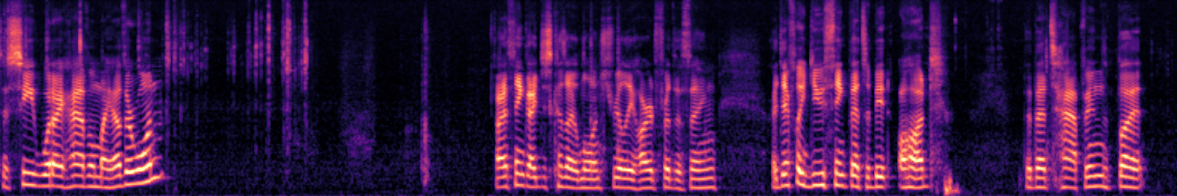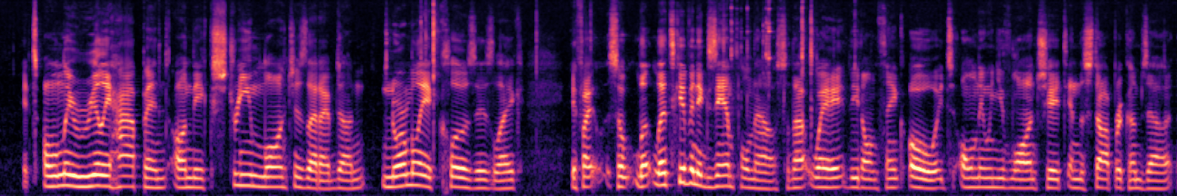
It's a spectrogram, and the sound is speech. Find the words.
to see what I have on my other one. I think I just because I launched really hard for the thing. I definitely do think that's a bit odd that that's happened, but it's only really happened on the extreme launches that I've done. Normally it closes like if I, so let, us give an example now. So that way they don't think, oh, it's only when you launch it and the stopper comes out.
